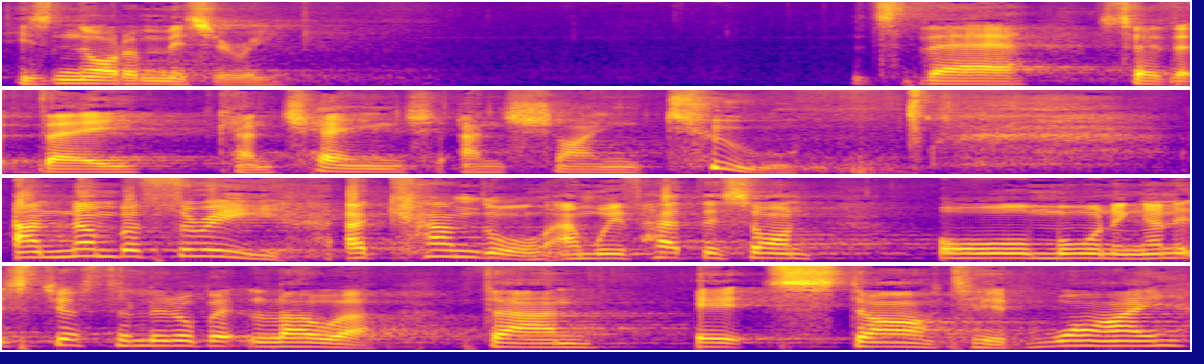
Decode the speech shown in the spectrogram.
He's not a misery. It's there so that they can change and shine too. And number three, a candle. And we've had this on all morning, and it's just a little bit lower than it started. Why?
